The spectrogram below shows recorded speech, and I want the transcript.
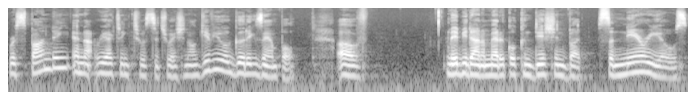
responding and not reacting to a situation. I'll give you a good example of maybe not a medical condition, but scenarios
